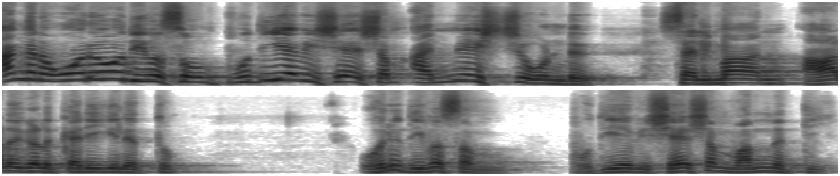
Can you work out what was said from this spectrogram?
അങ്ങനെ ഓരോ ദിവസവും പുതിയ വിശേഷം അന്വേഷിച്ചുകൊണ്ട് സൽമാൻ ആളുകൾക്കരികിലെത്തും. ഒരു ദിവസം പുതിയ വിശേഷം വന്നെത്തി.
